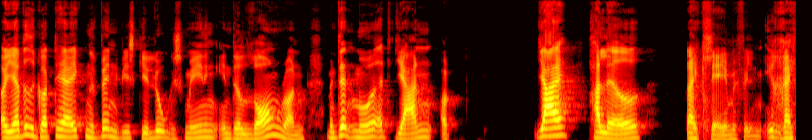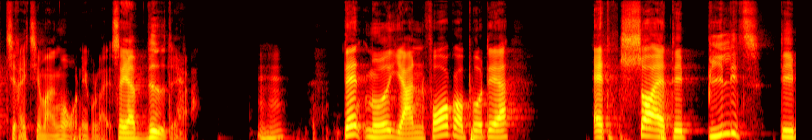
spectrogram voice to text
og jeg ved godt, det her ikke nødvendigvis giver logisk mening in the long run, men den måde, at hjernen... Og jeg har lavet reklamefilm i rigtig, rigtig mange år, Nikolaj, så jeg ved det her. Mm-hmm. Den måde hjernen foregår på, det er, at så er det billigt. Det er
